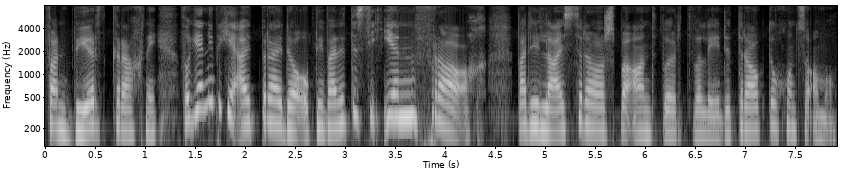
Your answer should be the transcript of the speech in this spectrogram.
van beurtkrag nie. Wil jy nie bietjie uitbrei daarop nie, want dit is die een vraag wat die luisteraars beantwoord wil hê. Dit raak tog ons almal.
